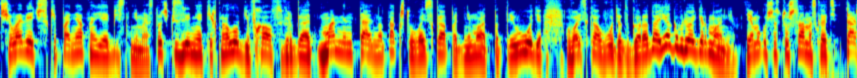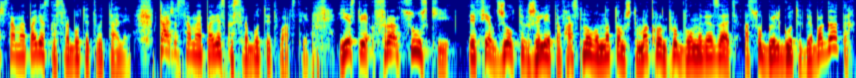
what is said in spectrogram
человечески понятная и объяснимая. С точки зрения технологий в хаос ввергает моментально так, что войска поднимают по тревоге, войска вводят в города. Я говорю о Германии. Я могу сейчас то же самое сказать. Та же самая повестка сработает в Италии. Та же самая повестка сработает в Австрии. Если французский эффект желтых жилетов основан на том, что Макрон пробовал навязать особые льготы для богатых,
